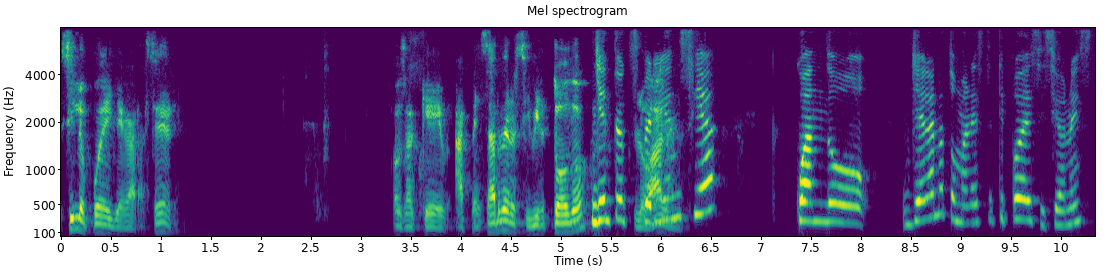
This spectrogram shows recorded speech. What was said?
sí lo puede llegar a hacer. O sea, que a pesar de recibir todo. Y en tu experiencia, cuando llegan a tomar este tipo de decisiones,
